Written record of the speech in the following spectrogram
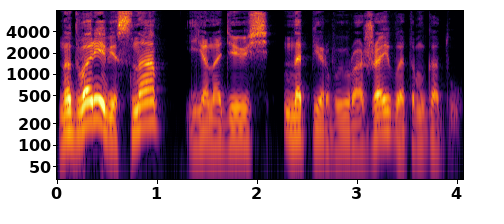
На дворе весна, и я надеюсь на первый урожай в этом году.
